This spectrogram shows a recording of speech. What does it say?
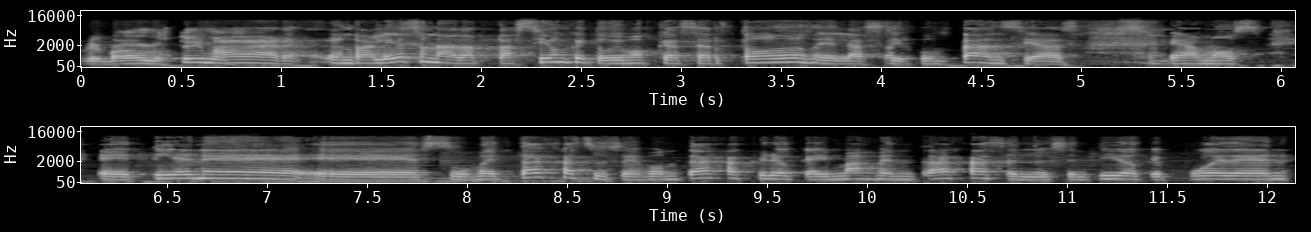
preparar los temas. A ver, en realidad es una adaptación que tuvimos que hacer todos de las circunstancias. Digamos, eh, tiene eh, sus ventajas, sus desventajas. Creo que hay más ventajas en el sentido que pueden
